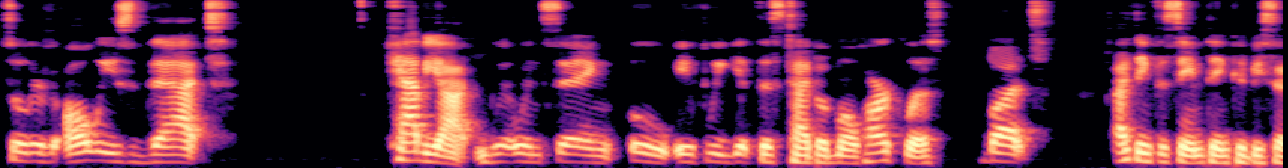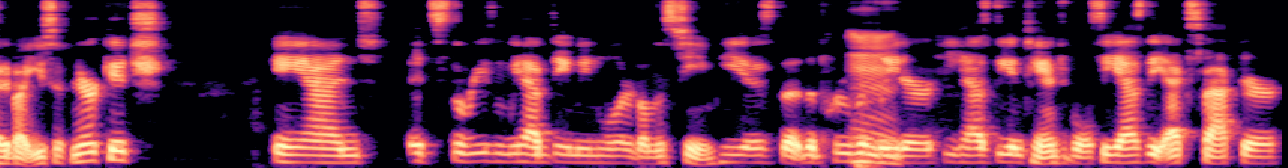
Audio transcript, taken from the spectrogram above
So there's always that caveat when when saying, "Oh, if we get this type of Mo Harkless," but I think the same thing could be said about Jusuf Nurkic, and it's the reason we have Damian Lillard on this team. He is the the proven Mm. leader. He has the intangibles. He has the X factor.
